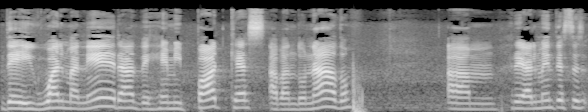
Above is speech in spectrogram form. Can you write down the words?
De igual manera, dejé mi podcast abandonado. Realmente este,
